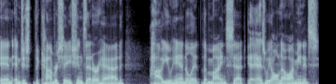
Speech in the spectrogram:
and and just the conversations that are had, how you handle it, the mindset. As we all know, I mean, it's.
